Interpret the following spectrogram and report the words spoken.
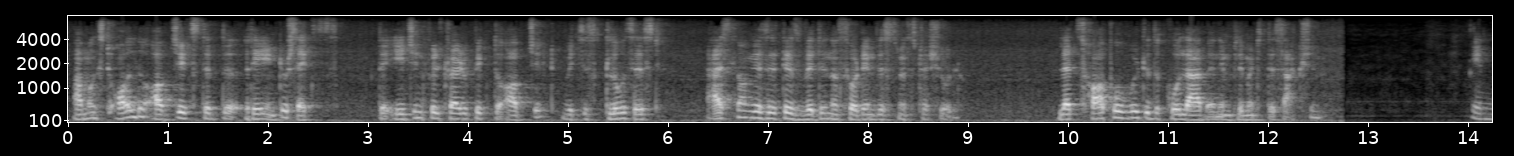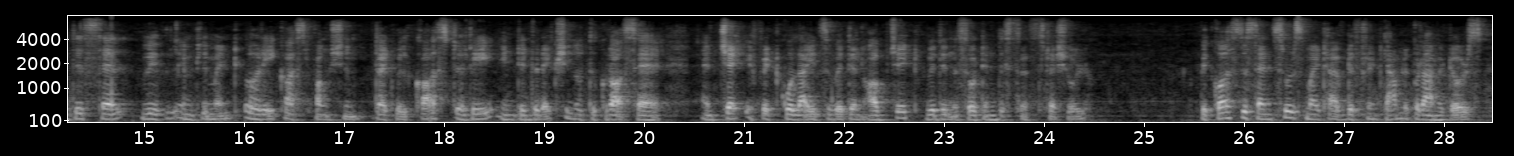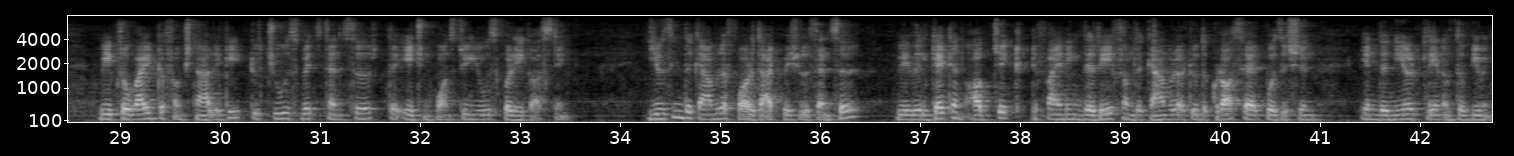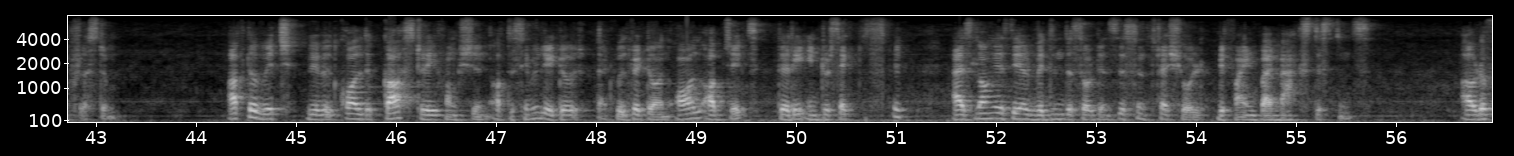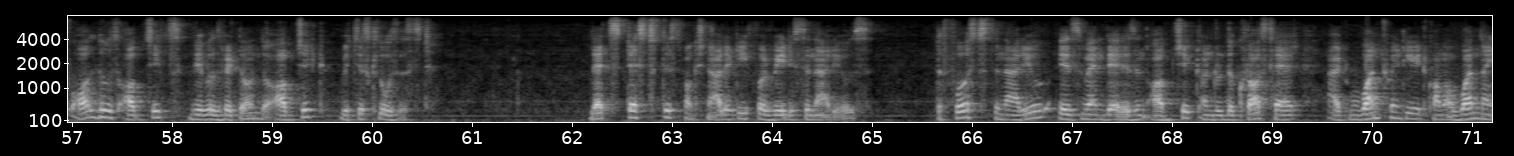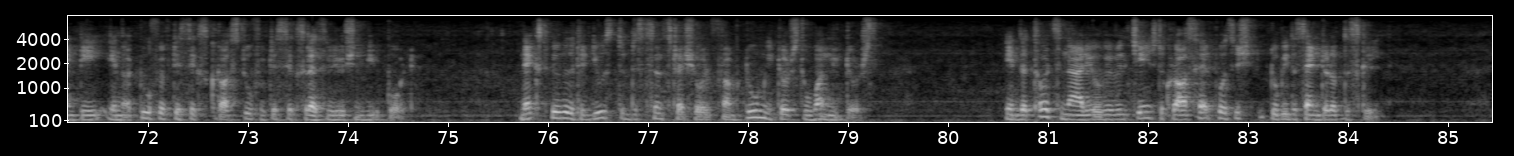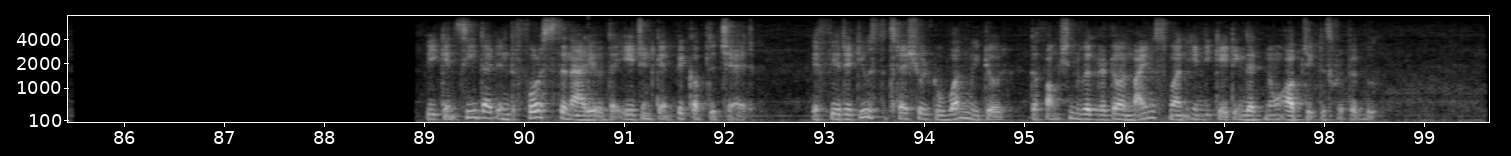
Amongst all the objects that the ray intersects, the agent will try to pick the object which is closest as long as it is within a certain distance threshold. Let's hop over to the Colab and implement this action. In this cell, we will implement a raycast function that will cast a ray in the direction of the crosshair and check if it collides with an object within a certain distance threshold. Because the sensors might have different camera parameters, we provide the functionality to choose which sensor the agent wants to use for raycasting. Using the camera for that visual sensor, we will get an object defining the ray from the camera to the crosshair position in the near plane of the viewing frustum after which we will call the cast ray function of the simulator that will return all objects the ray intersects with as long as they are within the certain distance threshold defined by max distance. Out of all those objects, we will return the object which is closest. Let's test this functionality for various scenarios. The first scenario is when there is an object under the crosshair at 128, 190 in a 256 cross 256 resolution viewport. Next, we will reduce the distance threshold from 2 meters to 1 meters. In the third scenario, we will change the crosshair position to be the center of the screen. We can see that in the first scenario, the agent can pick up the chair. If we reduce the threshold to 1 meter, the function will return minus 1 indicating that no object is grippable.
